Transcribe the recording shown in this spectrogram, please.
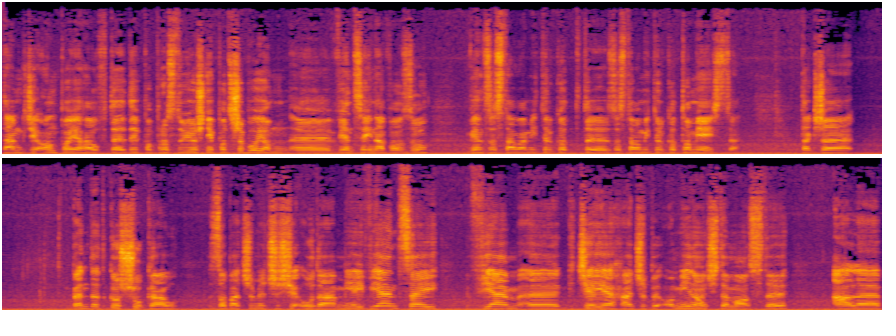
tam gdzie on pojechał wtedy po prostu już nie potrzebują e, więcej nawozu, więc została mi tylko, zostało mi tylko to miejsce. Także Będę go szukał, zobaczymy czy się uda. Mniej więcej wiem, e, gdzie jechać, żeby ominąć te mosty, ale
